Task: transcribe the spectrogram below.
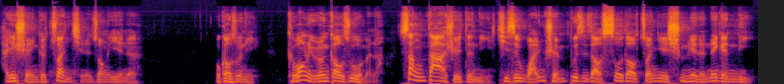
还是选一个赚钱的专业呢？我告诉你，渴望理论告诉我们了：上大学的你其实完全不知道受到专业训练的那个你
